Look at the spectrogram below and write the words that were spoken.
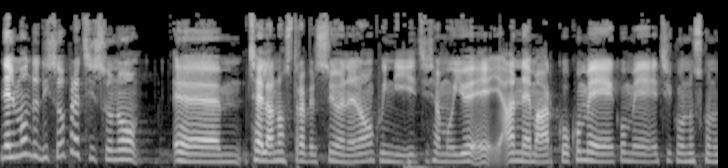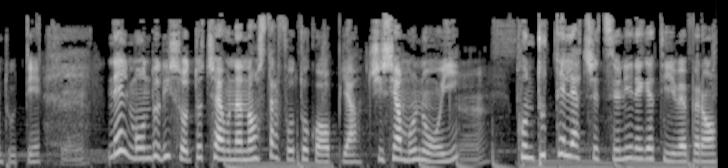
Nel mondo di sopra ci sono. Ehm, c'è la nostra versione, no? Quindi ci siamo io e Anna e Marco, come, come ci conoscono tutti. Sì. Nel mondo di sotto c'è una nostra fotocopia, ci siamo noi Eh? con tutte le accezioni negative, però.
